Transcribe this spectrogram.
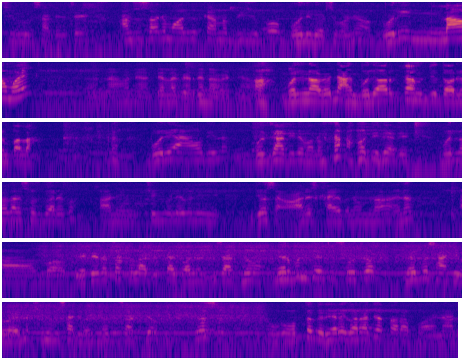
सिङ्गुको साथीले चाहिँ आउँछ सरी म अलिकति काममा बिजी पो भोलि भेट्छु भन्यो। भोलि नाम है? त्यसलाई भेट्दै नभेट्ने। अँ भोलि नभेट्ने हामी भोलि अर्को काम दियो दौड्यौँ पाला। होइन भोलि आउँदिनँ भोलि जाँदिनँ भनौँ न आउँदिनँ अरे। भोलि नजाने सोच गरेको। अनि चिङ्गुले पनि जस हरेस खायो भनौँ न होइन? अब भेटेर चट्टोला भिक्का गर्ने विचार थियो। मेरो पनि त्यही चाहिँ सोच्यो मेरो पनि साथी भयो होइन चिङ्गु साथी भयो मेरो पनि साथी थियो। जस होप त धेरै गराएको थियो तर भएन आज।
